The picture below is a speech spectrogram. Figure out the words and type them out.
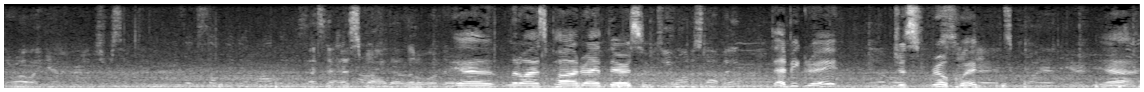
they're all like anagrams or something. Like something. That's the S pod, that little one there. Yeah, little S pod right there. So Do you want to stop in? that'd be great. Yeah, well, Just real it's quick. It's quiet here. Yeah.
